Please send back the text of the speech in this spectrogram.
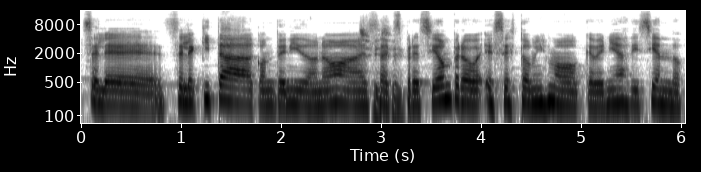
se le, se le quita contenido ¿no? a esa expresión, pero es esto mismo que venías diciendo.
